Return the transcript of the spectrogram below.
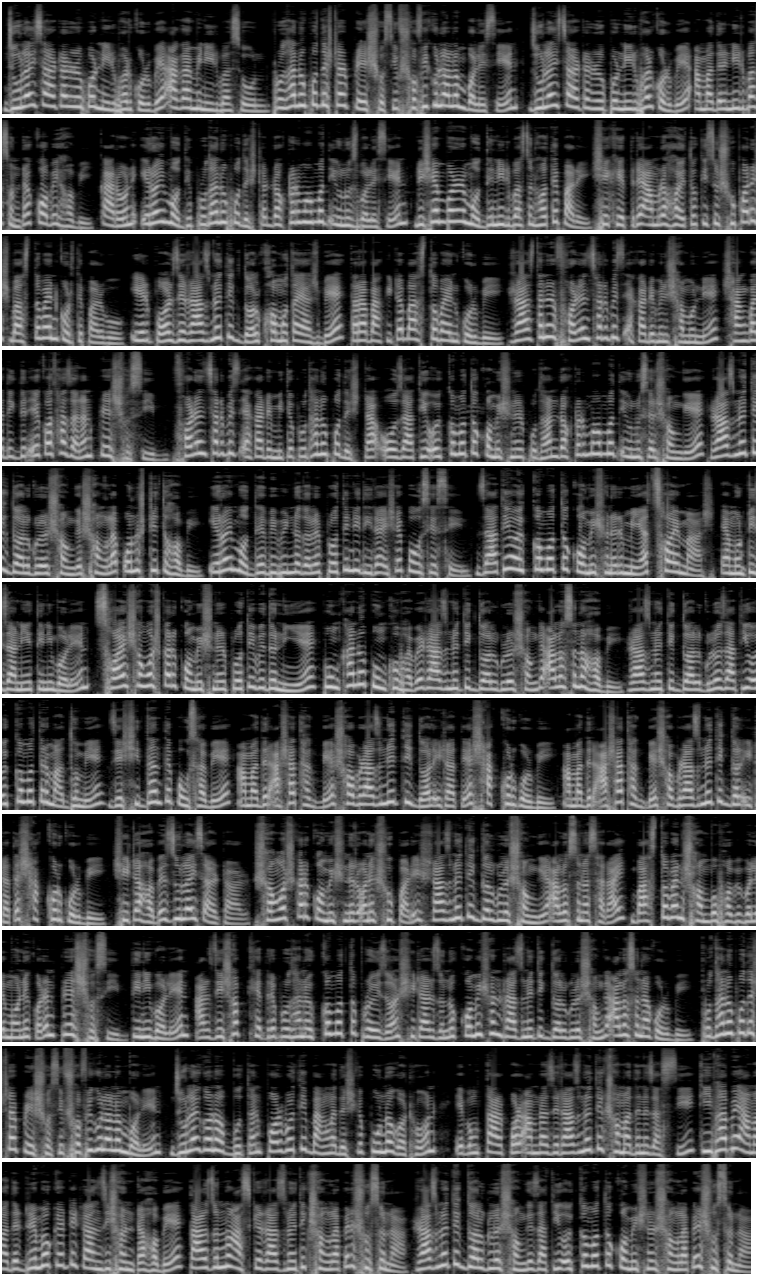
জুলাই চার্টারের উপর নির্ভর করবে আগামী নির্বাচন। প্রধান উপদেষ্টার প্রেস সচিব শফিকুল আলম বলেছেন, জুলাই চার্টারের উপর নির্ভর করবে আমাদের নির্বাচনটা কবে হবে। কারণ এরই মধ্যে প্রধান উপদেষ্টা ডক্টর মোহাম্মদ ইউনুস বলেছেন, ডিসেম্বরের মধ্যে নির্বাচন হতে পারে। সেক্ষেত্রে আমরা হয়তো কিছু সুপারিশ বাস্তবায়ন করতে পারব। এরপর যে রাজনৈতিক দল ক্ষমতায় আসবে, তারা বাকিটা বাস্তবায়ন করবে। রাজধানীর ফরেন সার্ভিস একাডেমির সামনে সাংবাদিকদের একথা জানান প্রেস সচিব। ফরেন সার্ভিস একাডেমিতে প্রধান উপদেষ্টা ও জাতীয় ঐক্যমত্য কমিশনের প্রধান ডক্টর মোহাম্মদ ইউনুসের সঙ্গে রাজনৈতিক দলগুলোর সঙ্গে সংলাপ অনুষ্ঠিত হবে। এরই মধ্যে বিভিন্ন দলের প্রতিনিধিরা এসে পৌঁছেছেন। জাতীয় ঐক্যমত্য কমিশনের মেয়াদ ছয় মাস। এমনটি জানিয়ে তিনি বলেন, ছয় সংস্কার কমিশনের প্রতিবেদন নিয়ে পুঙ্খানুপুঙ্খভাবে রাজনৈতিক দলগুলোর সঙ্গে আলোচনা হবে। রাজনৈতিক দলগুলো জাতীয় ঐক্যমতের মাধ্যমে যে সিদ্ধান্তে পৌঁছাবে, আমাদের আশা থাকবে সব রাজনৈতিক দল এটাতে স্বাক্ষর করবে। আমাদের আশা থাকবে সব রাজনৈতিক দল এটাতে স্বাক্ষর করবে। সেটা হবে জুলাই চার্টার। সংস্কার কমিশনের অনেক সুপারিশ রাজনৈতিক দলগুলোর সঙ্গে আলোচনা ছাড়াই বাস্তবায়ন সম্ভব হবে বলে মনে করেন প্রেস সচিব। তিনি বলেন, আর যেসব ক্ষেত্রে প্রধান ঐক্যমত্য প্রয়োজন, সেটার জন্য কমিশন রাজনৈতিক দলগুলোর সঙ্গে আলোচনা করবে। প্রধান উপদেষ্টার প্রেস সচিব শফিকুল আলম বলেন, জুলাই গণ অভ্যুত্থান পরবর্তী বাংলাদেশকে পুনর্গঠন এবং তারপর আমরা যে রাজনৈতিক সমাধানে যাচ্ছি, কীভাবে আমাদের ডেমোক্রেটিক ট্রানজিশনটা হবে, তার জন্য আজকের রাজনৈতিক সংলাপের সূচনা। রাজনৈতিক দলগুলোর সঙ্গে জাতীয় ঐক্যমত্য কমিশনের সংলাপের সূচনা।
